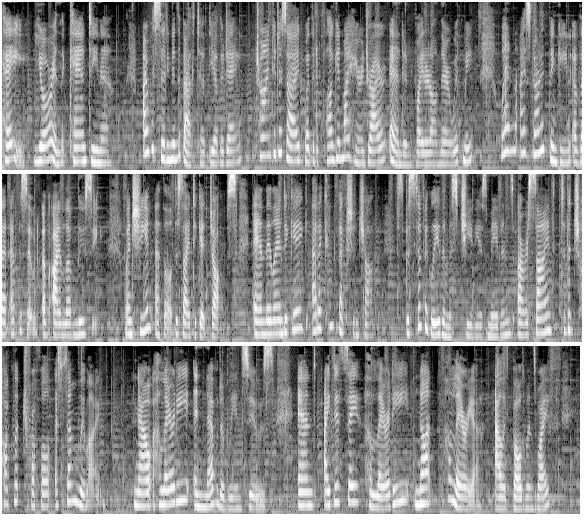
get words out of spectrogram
Hey, you're in the cantina. I was sitting in the bathtub the other day, trying to decide whether to plug in my hair dryer and invite it on there with me, when I started thinking of that episode of I Love Lucy, when she and Ethel decide to get jobs, and they land a gig at a confection shop. Specifically, the mischievous mavens are assigned to the chocolate truffle assembly line. Now, hilarity inevitably ensues, and I did say hilarity, not hilaria, Alec Baldwin's wife.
